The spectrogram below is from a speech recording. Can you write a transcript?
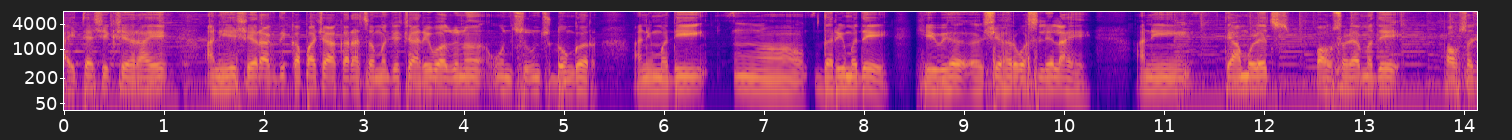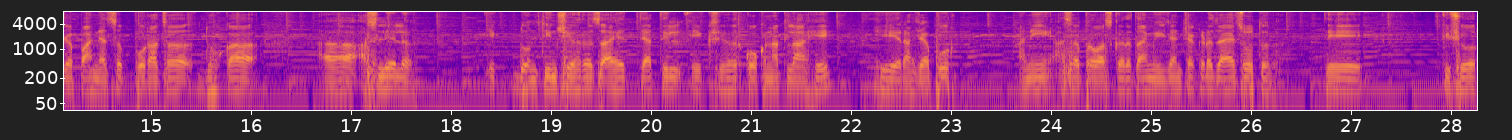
ऐतिहासिक शहर आहे. आणि हे शहर अगदी कपाच्या आकाराचं म्हणजे चारी बाजूनं उंच उंच डोंगर आणि मधी दरीमध्ये हे शहर वसलेलं आहे. आणि त्यामुळेच पावसाळ्यामध्ये पावसाच्या पाण्याचं पुराचा धोका असलेलं एक दोन तीन शहरच आहेत. त्यातील एक शहर कोकणातलं आहे हे राजापूर. आणि असा प्रवास करत आम्ही ज्यांच्याकडं जायचं होतं ते किशोर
